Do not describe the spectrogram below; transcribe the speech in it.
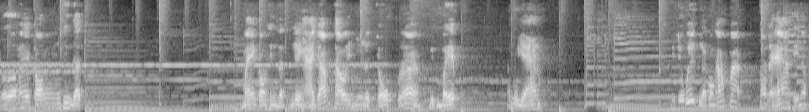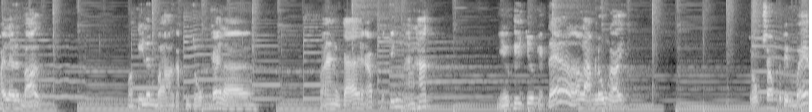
vừa mấy cái con thiên địch. Mấy con thiên địch gây hại cho ốc thôi, như là chuột đó biển bẹp, ốc bù vàng thì chú biết là con ốc á, nó đẻ thì nó phải leo lên bờ. Mà khi lên bờ gặp con chuột cái là nó ăn cả ốc, cái trứng ăn hết. Nhiều khi chưa kịp đẻ là nó làm luôn rồi. Chuột xong cái bìm bếp,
